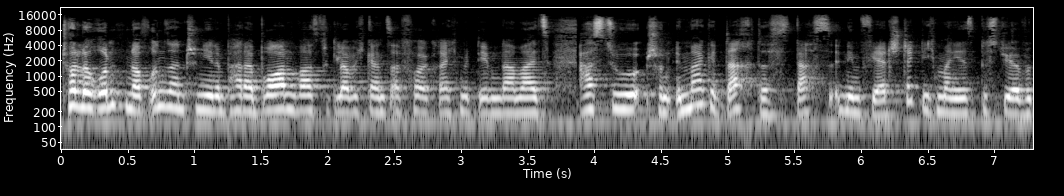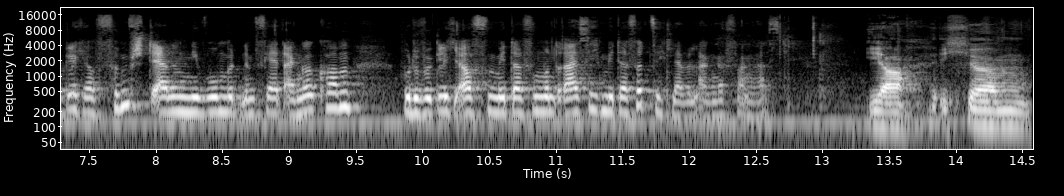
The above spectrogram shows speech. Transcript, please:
tolle Runden auf unseren Turnieren in Paderborn. Warst du, glaube ich, ganz erfolgreich mit dem damals. Hast du schon immer gedacht, dass das in dem Pferd steckt? Ich meine, jetzt bist du ja wirklich auf 5-Sterne-Niveau mit einem Pferd angekommen, wo du wirklich auf 1,35 Meter, 1,40 Meter Level angefangen hast. Ja, ich ähm,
